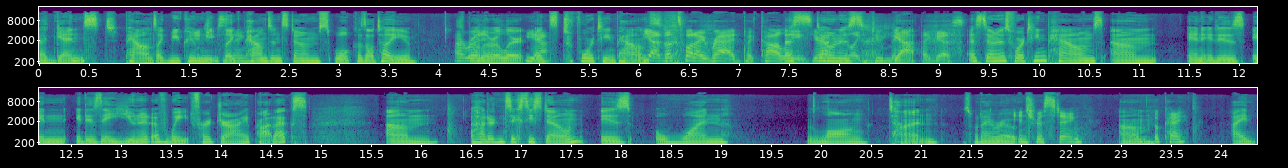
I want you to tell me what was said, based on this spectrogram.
against pounds. Like you can like pounds and stones. Well, because I'll tell you. Read Spoiler alert! Yeah. It's fourteen pounds. Yeah, that's what I read, but golly, a you're stone to, is like do math, yeah. I guess. A stone is 14 pounds, um, and it is in it is a unit of weight for dry products. Um, 160 stone is one long ton. Is what I wrote. Interesting. Um, okay. I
